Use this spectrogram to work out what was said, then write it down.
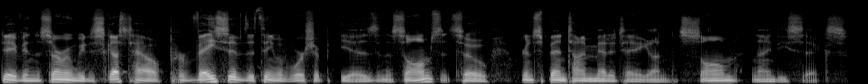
Dave, in the sermon, we discussed how pervasive the theme of worship is in the Psalms. And so we're going to spend time meditating on Psalm 96.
